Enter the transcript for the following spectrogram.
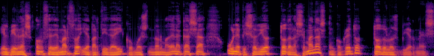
el viernes 11 de marzo y a partir de ahí, como es norma de la casa, un episodio todas las semanas, en concreto todos los viernes.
